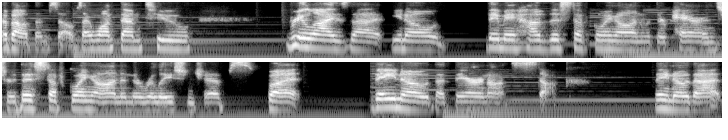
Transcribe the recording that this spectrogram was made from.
about themselves. I want them to realize that, you know, they may have this stuff going on with their parents or this stuff going on in their relationships, but they know that they are not stuck. They know that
